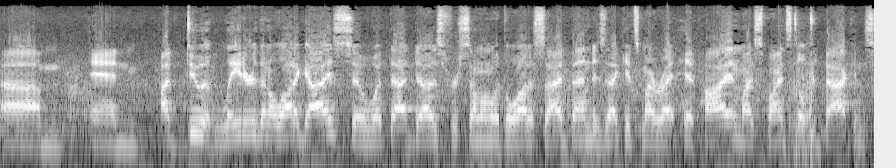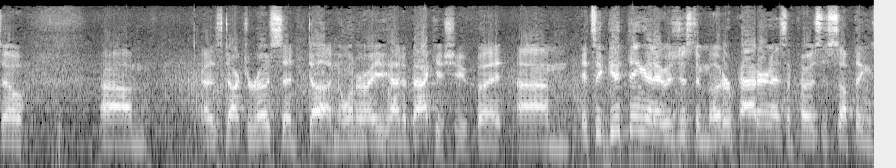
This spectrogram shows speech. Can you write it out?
Um, and I do it later than a lot of guys. So what that does for someone with a lot of side bend is that gets my right hip high and my spine's tilted back. And so, um, as Dr. Rose said, duh, no wonder I had a back issue. But um, it's a good thing that it was just a motor pattern as opposed to something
